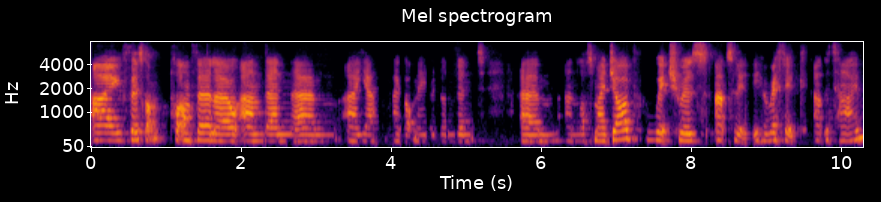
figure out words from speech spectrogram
I first got put on furlough and then, um, I, yeah, I got made redundant um, and lost my job, which was absolutely horrific at the time.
